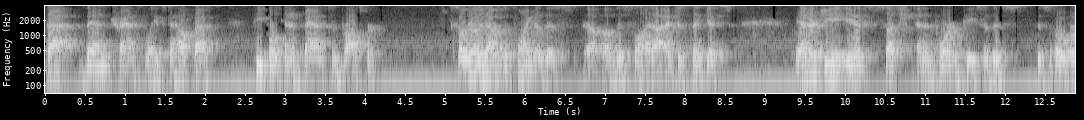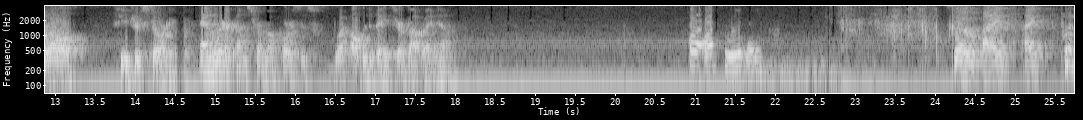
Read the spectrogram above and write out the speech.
that then translates to how fast people can advance and prosper. So really, that was the point of this uh, of this slide. I just think it's energy is such an important piece of this this overall future story, and where it comes from, of course, is what all the debates are about right now. Oh, absolutely. So I, I put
